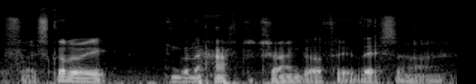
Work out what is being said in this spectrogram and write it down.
So it's got to be. I'm going to have to try and go through this, aren't I?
